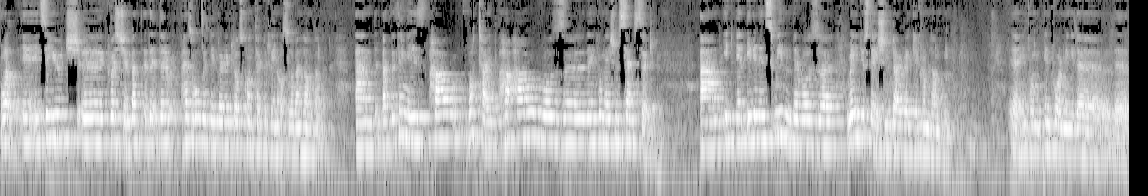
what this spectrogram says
Well, it's a huge uh, question, but th- there has always been very close contact between Oslo and London. And but the thing is, how, what type, how, how was uh, the information censored? And it, even in Sweden, there was a radio station directly from London uh, inform, informing the, the,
